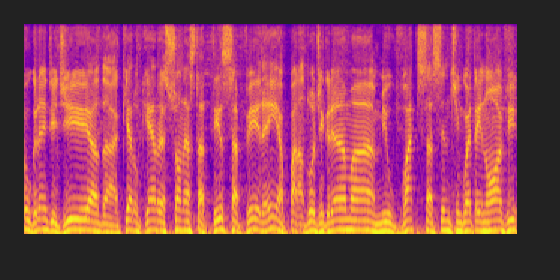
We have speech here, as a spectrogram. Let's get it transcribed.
o grande dia da Quero Quero é só nesta terça-feira, hein? Aparador de grama, mil watts a 159.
